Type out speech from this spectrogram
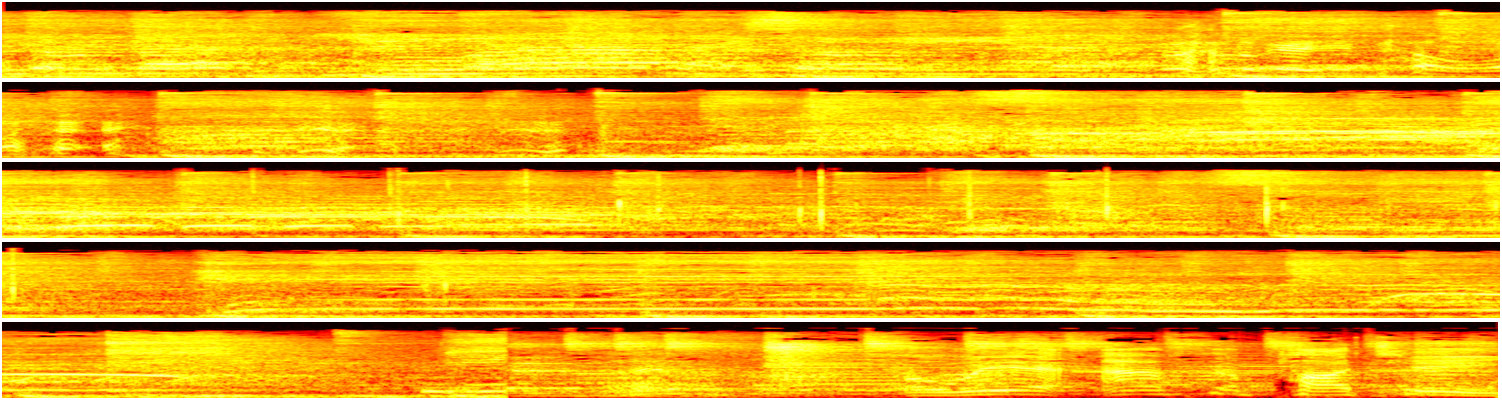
Look at you tell what? Oh, we're after party.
